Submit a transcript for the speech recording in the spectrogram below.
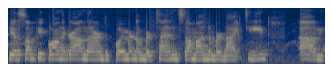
You have some people on the ground that are deployment number 10, some on number 19. Um,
